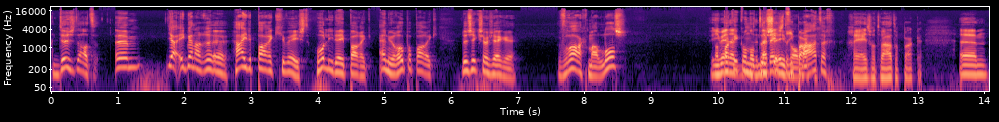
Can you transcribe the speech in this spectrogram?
Ja. Dus dat. Um, ja, ik ben naar uh, Heidepark geweest, Holiday Park en Europa Park. Dus ik zou zeggen, vraag maar los. Dan je pak bent ik ondertussen even al water. Ga jij eens wat water pakken. Um,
